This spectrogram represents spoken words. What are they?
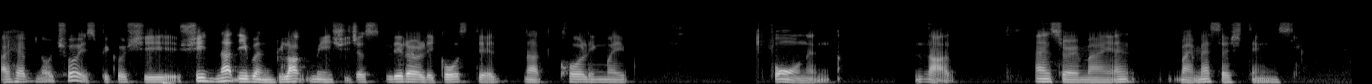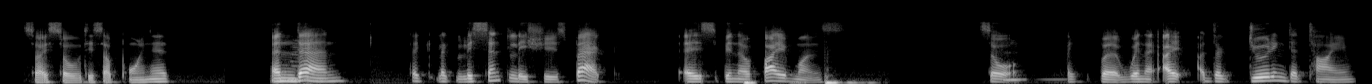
I have no choice because she she not even blocked me she just literally ghosted not calling my phone and not answering my my message things so I so disappointed and Mhm. then like like recently she's back it's been a five months so Mm. like but when I, I the during that time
